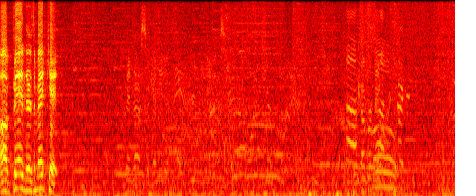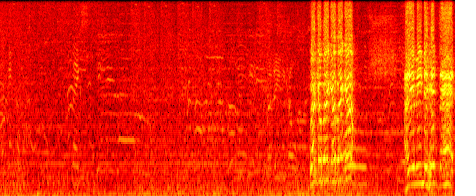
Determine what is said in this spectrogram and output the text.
Uh, Ben, there's a med kit. Fantastic. I need it. Uh, Cover me. uh, Thanks. I'm at 80 health. Back up, back up, back up! I didn't mean to hit that!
